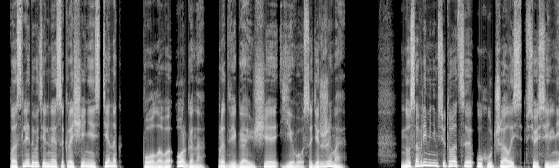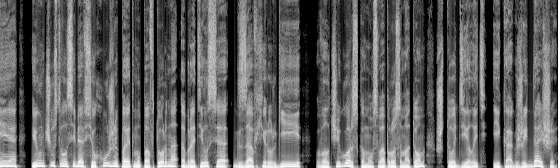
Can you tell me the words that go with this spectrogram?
– последовательное сокращение стенок полого органа, продвигающее его содержимое. Но со временем ситуация ухудшалась все сильнее, и он чувствовал себя все хуже, поэтому повторно обратился к завхирургии Волчегорскому с вопросом о том, что делать и как жить дальше.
